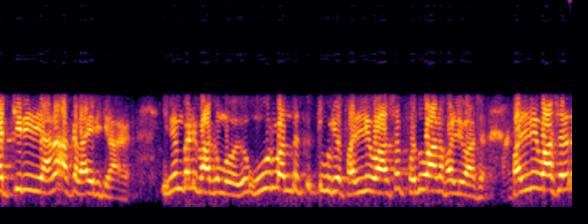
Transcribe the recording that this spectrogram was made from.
கட்சி ரீதியான ஆக்களாக இருக்கிறார்கள் இதன்படி பார்க்கும்போது ஊர் வந்தத்துக்கு பள்ளிவாசல் பொதுவான பள்ளிவாசல். பள்ளிவாசல்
